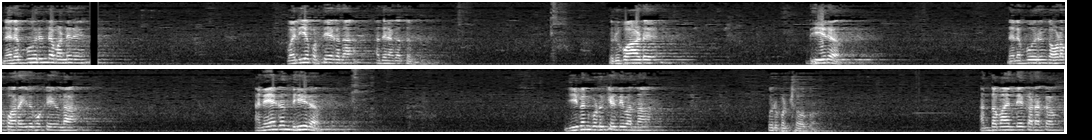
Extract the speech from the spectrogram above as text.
നിലമ്പൂരിന്റെ മണ്ണിന് വലിയ പ്രത്യേകത അതിനകത്തുണ്ട്. ഒരുപാട് ധീരർ നിലമ്പൂരും കവളപ്പാറയിലുമൊക്കെയുള്ള അനേകം ധീരർ ജീവൻ കൊടുക്കേണ്ടി വന്ന ഒരു പ്രക്ഷോഭം. അന്തമാനിലേക്കടക്കം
